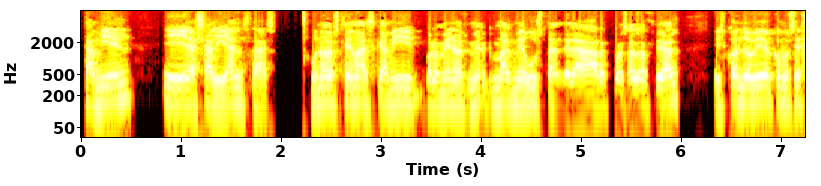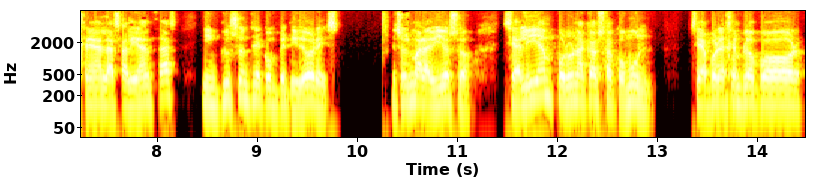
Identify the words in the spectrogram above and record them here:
También eh, las alianzas. Uno de los temas que a mí, por lo menos, más me gustan de la responsabilidad social es cuando veo cómo se generan las alianzas, incluso entre competidores. Eso es maravilloso. Se alían por una causa común sea por ejemplo por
